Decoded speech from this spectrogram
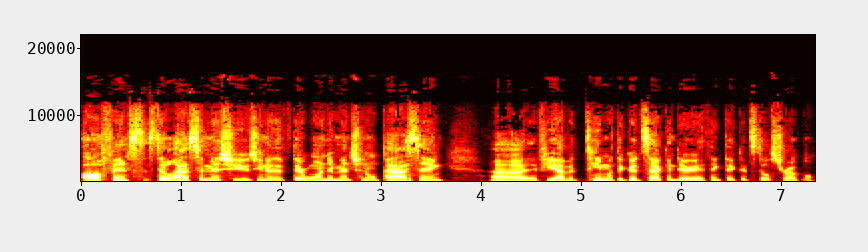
offense that still has some issues. You know, if they're one-dimensional passing, uh, if you have a team with a good secondary, I think they could still struggle.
